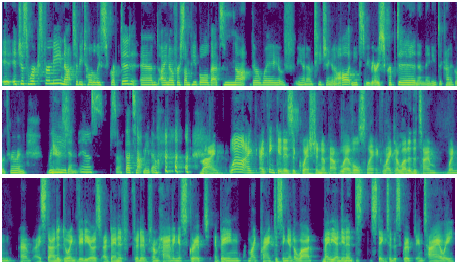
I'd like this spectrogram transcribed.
It, it just works for me not to be totally scripted. And I know for some people that's not their way of, you know, teaching at all. It needs to be very scripted and they need to kind of go through and read Yes. and yes. So that's not me though. Right. Well, I, I think it is a question about levels. Like like a lot of the time when uh, I started doing videos, I benefited from having a script and being like practicing it a lot. Maybe I didn't s- stick to the script entirely,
